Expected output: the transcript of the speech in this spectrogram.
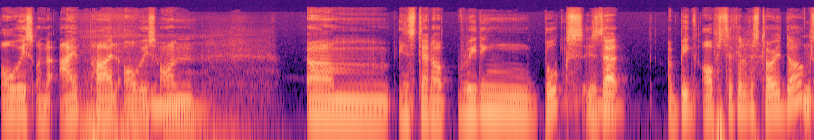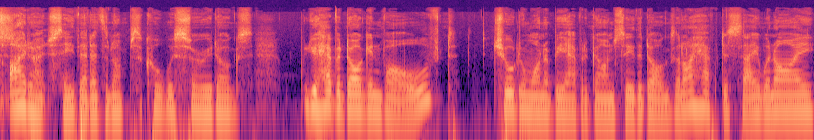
always on the iPad, always on um instead of reading books is that a big obstacle with story dogs I don't see that as an obstacle with story dogs. You have a dog involved, children want to be able to go and see the dogs. And I have to say, when I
